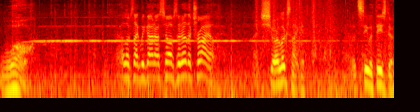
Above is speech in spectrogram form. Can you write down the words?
Whoa. Well, looks we got ourselves another trial. That sure looks like it. Let's see what these do.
